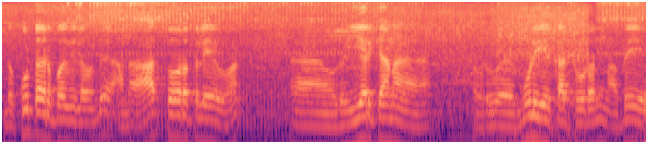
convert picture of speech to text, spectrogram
இந்த கூட்டாறு பகுதியில் வந்து அந்த ஆற்றோரத்துலேயே ஒரு இயற்கையான ஒரு மூலிகை காற்றுடன் அப்படியே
